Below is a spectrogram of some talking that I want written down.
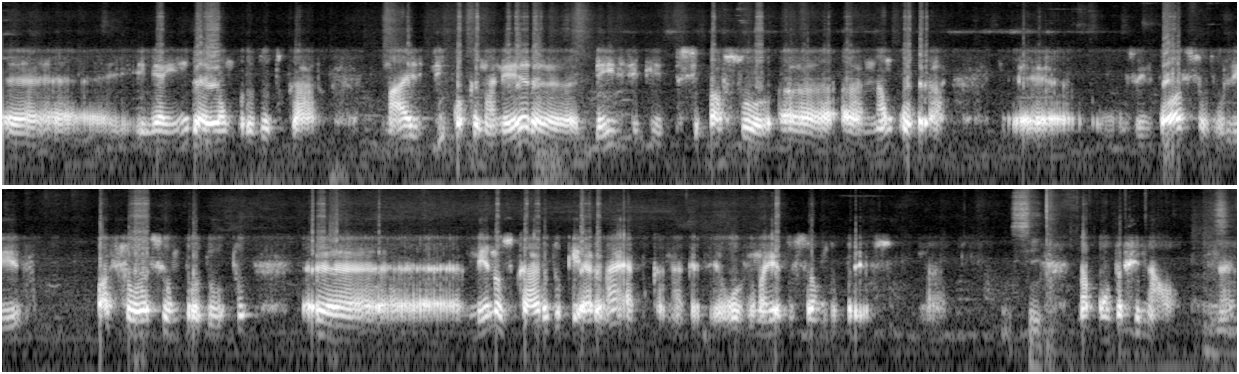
É, ele ainda é um produto caro, mas de qualquer maneira, desde que se passou a, a não cobrar é, os impostos do livro, passou a ser um produto é, menos caro do que era na época. Né? Quer dizer, houve uma redução do preço né? Sim. na ponta final. Né?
